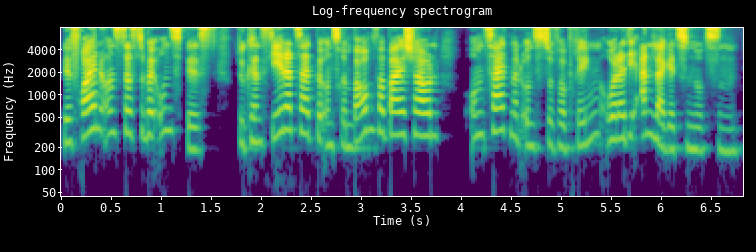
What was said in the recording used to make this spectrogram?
Wir freuen uns, dass du bei uns bist. Du kannst jederzeit bei unserem Baum vorbeischauen, um Zeit mit uns zu verbringen oder die Anlage zu nutzen.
